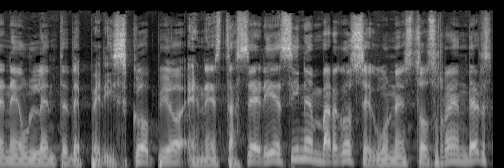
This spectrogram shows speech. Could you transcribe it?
estrene un lente de periscopio en esta serie, sin embargo, según estos renders,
